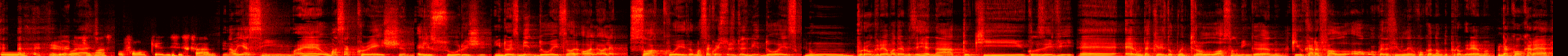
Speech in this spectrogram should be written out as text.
O verdade. Bigode Massa. Vou falar o que desses caras? Não, e assim, é, o Massacration, ele surge em 2002. Olha, olha, olha só a coisa. O Massacration surge em 2002 num programa da Hermes e Renato, que inclusive é, era um daqueles documentos Trolló, se eu não me engano, que o cara falou, alguma coisa assim, não lembro qual é o nome do programa, da qual o cara,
